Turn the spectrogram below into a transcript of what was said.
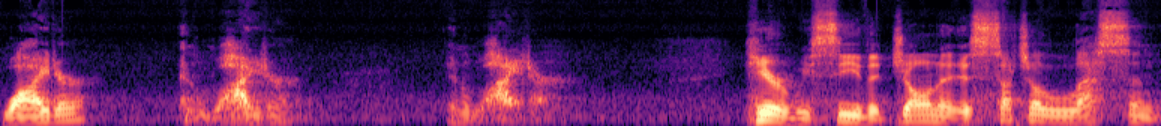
wider and wider and wider. Here we see that Jonah is such a lesson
